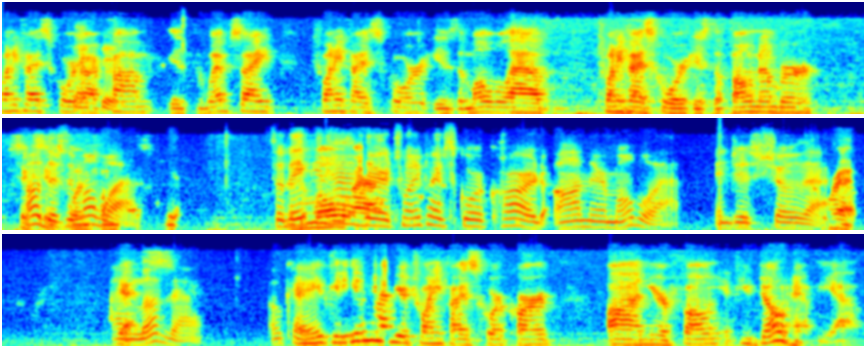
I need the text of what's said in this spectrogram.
25score.com is the website. 25 score is the mobile app. 25 score is the phone number. Oh, there's a mobile app. 661-25. So There's they can have app. their 25 score card on their mobile app and just show that. Correct. I Yes. love that. And Okay. you can even have your 25 score card on your phone if you don't have the app.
